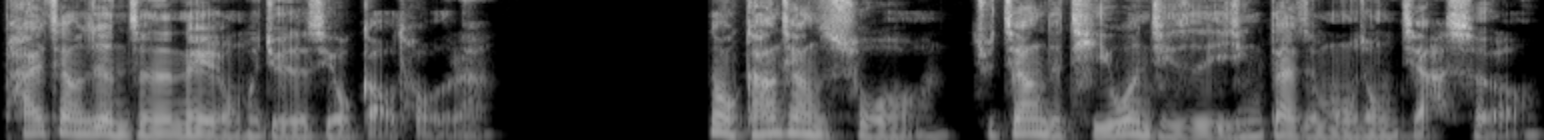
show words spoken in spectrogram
拍这样认真的内容会觉得是有搞头的呢？那我刚刚这样子说，就这样的提问其实已经带着某种假设哦，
